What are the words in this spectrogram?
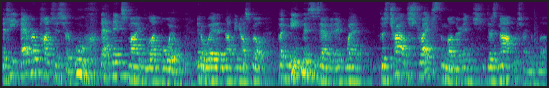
if he ever punches her, ooh, that makes my blood boil in a way that nothing else will. But meekness is evident when the child strikes the mother and she does not return the blow.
